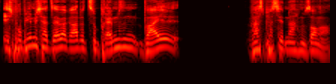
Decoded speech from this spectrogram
ich probiere mich halt selber gerade zu bremsen, weil was passiert nach dem Sommer?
